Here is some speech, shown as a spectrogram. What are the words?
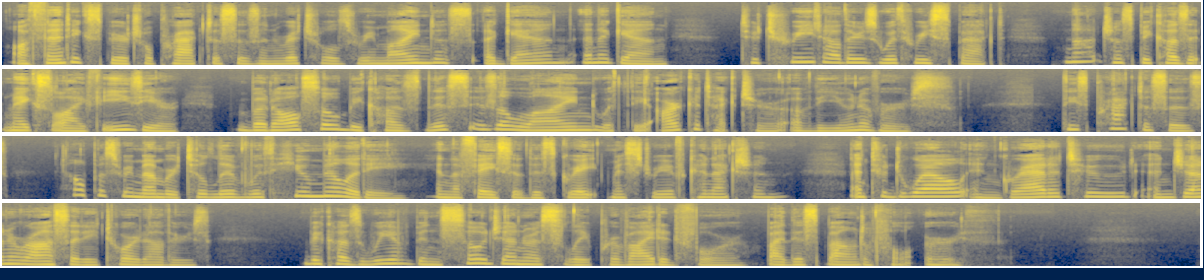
Authentic spiritual practices and rituals remind us again and again to treat others with respect, not just because it makes life easier, but also because this is aligned with the architecture of the universe. These practices help us remember to live with humility in the face of this great mystery of connection, and to dwell in gratitude and generosity toward others, because we have been so generously provided for by this bountiful earth.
